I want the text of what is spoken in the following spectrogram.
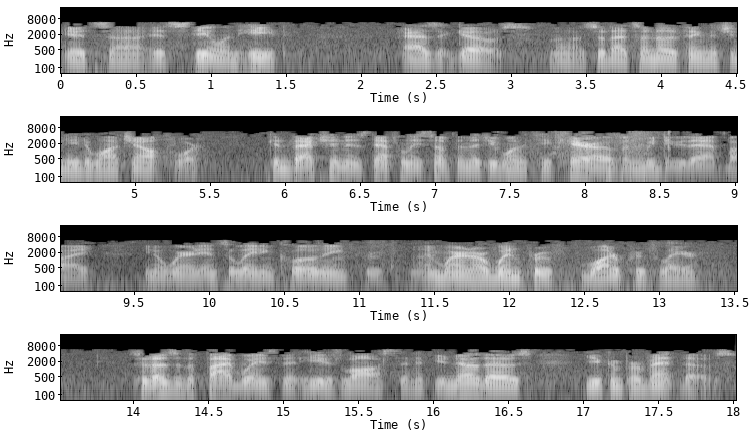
It's uh, it's stealing heat as it goes. Uh, so that's another thing that you need to watch out for. Convection is definitely something that you want to take care of, and we do that by you know wearing insulating clothing and wearing our windproof, waterproof layer. So those are the five ways that heat is lost, and if you know those, you can prevent those.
